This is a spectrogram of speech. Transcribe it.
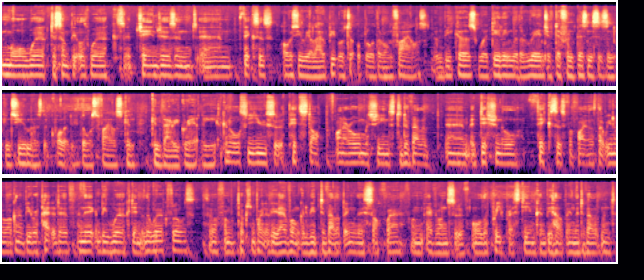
more work to some people's work, changes and um, fixes. Obviously we allow people to upload their own files and because we're dealing with a range of different businesses and consumers, the quality of those files can, can vary greatly. We can also use sort of PitStop on our own machines to develop um, additional fixes for files that we know are going to be repetitive and they can be worked into the workflows. So from a production point of view, everyone's going to be developing this software. From everyone sort of, all the pre-press team can be helping the development.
